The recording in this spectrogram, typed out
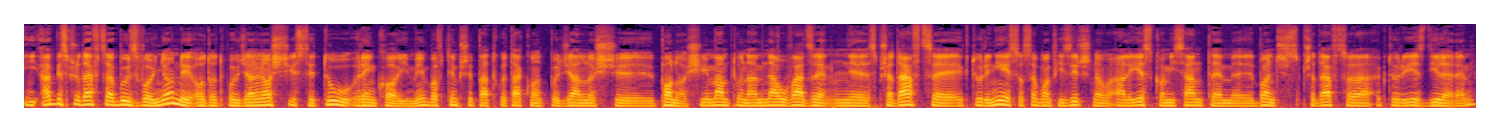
I aby sprzedawca był zwolniony od odpowiedzialności z tytułu rękojmy, bo w tym przypadku taką odpowiedzialność e, ponosi, mam tu na, na uwadze e, sprzedawcę, który nie jest osobą fizyczną, ale jest komisantem, e, bądź sprzedawca, który jest dealerem,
